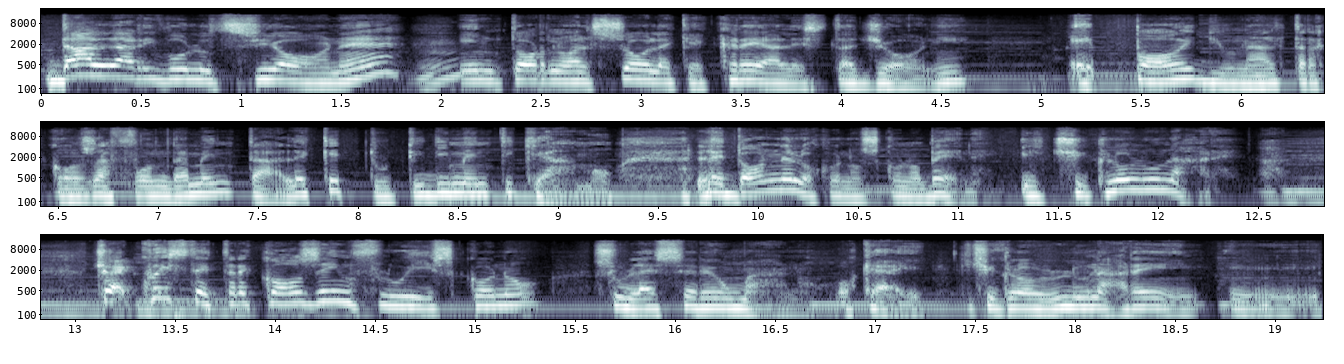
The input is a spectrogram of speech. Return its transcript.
dalla rivoluzione Mm. intorno al Sole che crea le stagioni e poi di un'altra cosa fondamentale che tutti dimentichiamo. Le donne lo conoscono bene, il ciclo lunare. Ah. Cioè queste tre cose influiscono sull'essere umano, ok? Il ciclo lunare in- in-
